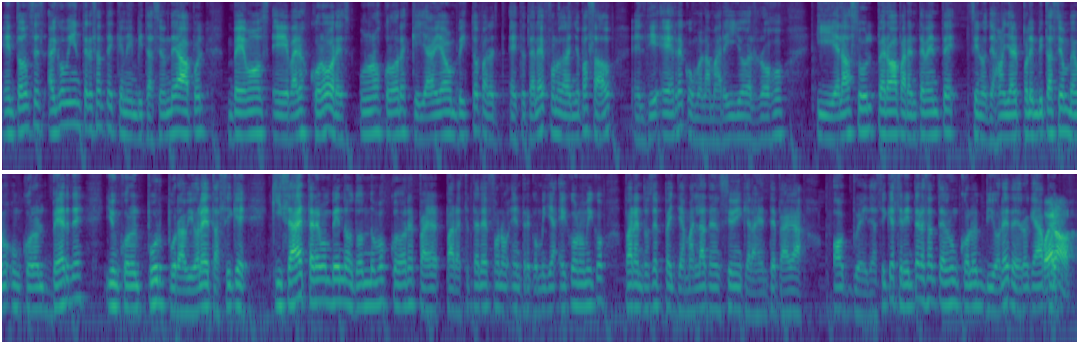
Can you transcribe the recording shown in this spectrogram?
Entonces, algo bien interesante es que en la invitación de Apple vemos eh, varios colores, uno de los colores que ya habíamos visto para este teléfono del año pasado, el 10R, como el amarillo, el rojo y el azul, pero aparentemente si nos dejamos ya por la invitación vemos un color verde y un color púrpura, violeta, así que quizás estaremos viendo dos nuevos colores para, para este teléfono entre comillas económico para entonces pues, llamar la atención y que la gente haga upgrade, así que sería interesante ver un color violeta, yo creo que Bueno,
